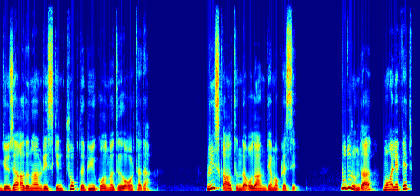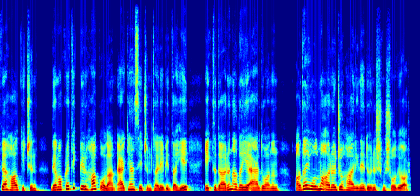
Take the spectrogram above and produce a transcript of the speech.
göze alınan riskin çok da büyük olmadığı ortada. Risk altında olan demokrasi bu durumda muhalefet ve halk için demokratik bir hak olan erken seçim talebi dahi iktidarın adayı Erdoğan'ın aday olma aracı haline dönüşmüş oluyor.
